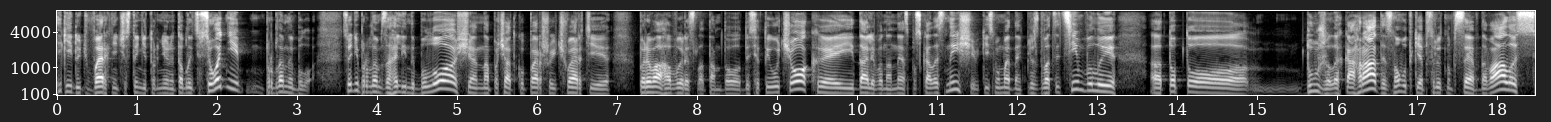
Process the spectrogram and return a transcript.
які йдуть в верхній частині турнірної таблиці. Сьогодні проблем не було. Сьогодні проблем взагалі не було. Ще на початку першої чверті перевага виросла там до 10 очок, е, і далі вона не спускалась нижче. В якийсь момент навіть плюс 27 вели. Е, тобто дуже легка гра, де знову таки абсолютно все вдавалось.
